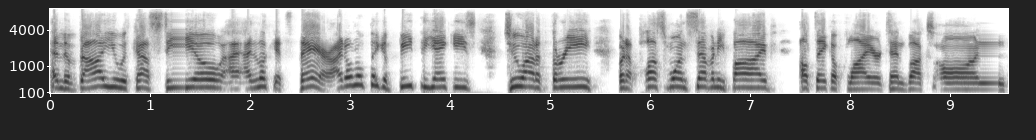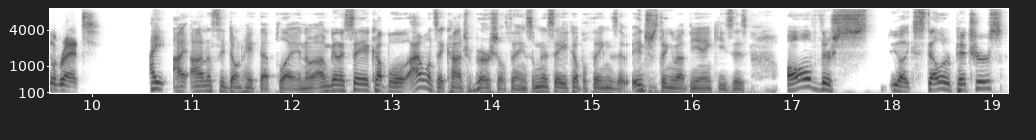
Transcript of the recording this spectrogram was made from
and the value with Castillo, I, I, look, it's there. I don't know if they can beat the Yankees two out of three, but at plus 175, I'll take a flyer, 10 bucks on the Reds. I, I honestly don't hate that play. And I'm going to say a couple, I won't say controversial things. I'm going to say a couple things interesting about the Yankees is all of their like stellar pitchers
